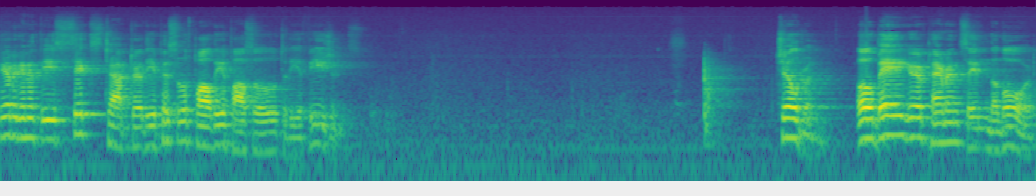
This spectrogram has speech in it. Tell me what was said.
Here beginneth the sixth chapter of the Epistle of Paul the Apostle to the Ephesians. Children, obey your parents in the Lord,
